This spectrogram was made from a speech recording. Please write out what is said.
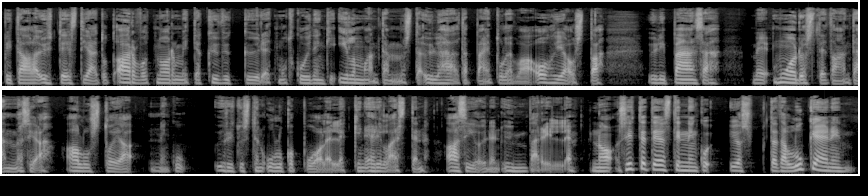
pitää olla yhteisesti jaetut arvot, normit ja kyvykkyydet, mutta kuitenkin ilman tämmöistä ylhäältä päin tulevaa ohjausta ylipäänsä me muodostetaan tämmöisiä alustoja niin kuin yritysten ulkopuolellekin erilaisten asioiden ympärille. No sitten tietysti niin kuin, jos tätä lukee, niin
